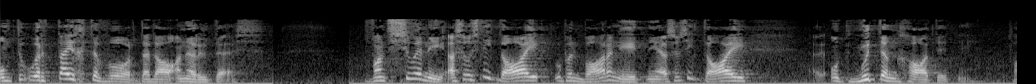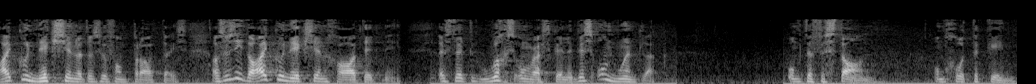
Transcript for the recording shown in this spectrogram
om te oortuig te word, dat daar ander route is, want so nie, as ons nie daai openbaring het nie, as ons nie daai eh, ontmoeting gehad het nie, daai connection wat ons so van praat thuis, as ons nie daai connection gehad het nie, is dit hoogs onwaarschijnlijk, dit is onmoendlik, om te verstaan, om God te ken,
